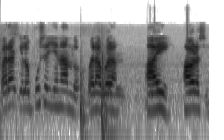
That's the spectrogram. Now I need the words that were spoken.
Para, que lo puse llenando. Para, para. Ahí, ahora sí.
